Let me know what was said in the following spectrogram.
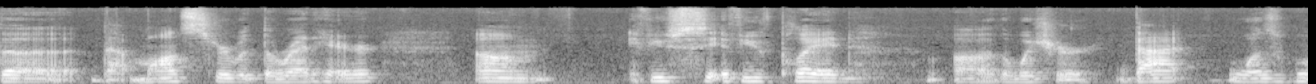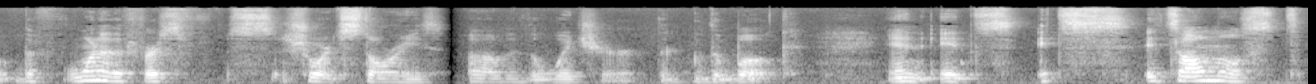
the that monster with the red hair. Um, if you see, if you've played uh, The Witcher, that was the, one of the first short stories of The Witcher, the, the book, and it's it's it's almost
